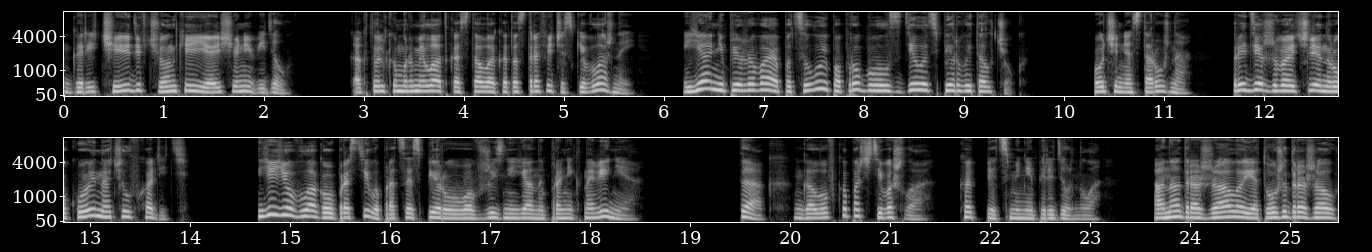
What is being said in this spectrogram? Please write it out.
горячее девчонки я еще не видел. Как только мармеладка стала катастрофически влажной, я, не прерывая поцелуй, попробовал сделать первый толчок. Очень осторожно, придерживая член рукой, начал входить. Ее влага упростила процесс первого в жизни Яны проникновения. Так, головка почти вошла. Капец меня передернула. Она дрожала, я тоже дрожал.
